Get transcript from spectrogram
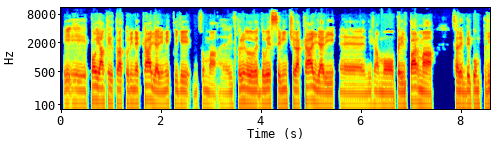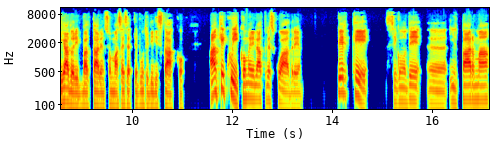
e, e, poi anche tra Torino e Cagliari, metti che insomma eh, il Torino dove, dovesse vincere a Cagliari, eh, diciamo per il Parma sarebbe complicato ribaltare insomma 6-7 punti di distacco. Anche qui, come nelle altre squadre, perché secondo te eh, il Parma,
